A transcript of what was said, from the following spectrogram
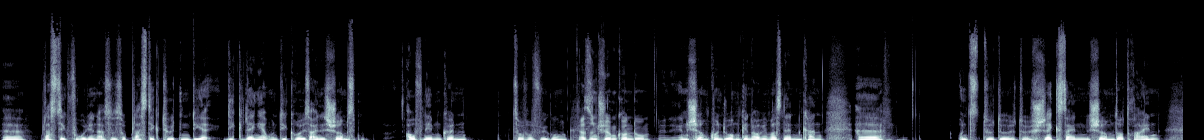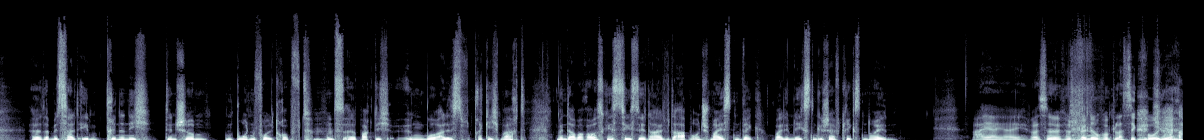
äh, Plastikfolien, also so Plastiktüten, die die Länge und die Größe eines Schirms aufnehmen können, zur Verfügung. Also ein Schirmkondom. Ein Schirmkondom, genau wie man es nennen kann. Äh, und du, du, du steckst deinen Schirm dort rein, äh, damit es halt eben drinnen nicht den Schirm den Boden voll tropft mhm. und äh, praktisch irgendwo alles dreckig macht. Wenn du aber rausgehst, ziehst du den halt wieder ab und schmeißt ihn weg, weil im nächsten Geschäft kriegst du einen neuen. Eieiei, was ist eine Verschwendung von Plastikfolie. ja,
